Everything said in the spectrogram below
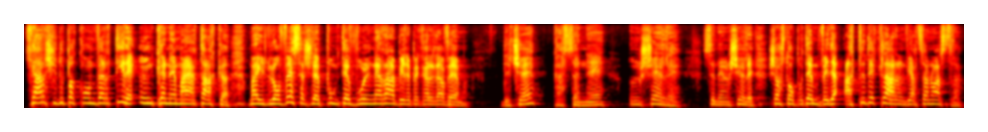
chiar și după convertire încă ne mai atacă, mai lovesc acele puncte vulnerabile pe care le avem. De ce? Ca să ne înșele să ne înșele. Și asta o putem vedea atât de clar în viața noastră.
